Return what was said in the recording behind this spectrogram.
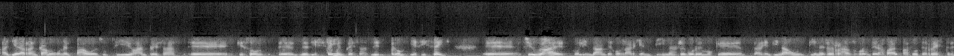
ayer arrancamos con el pago de subsidios a empresas eh, que son de 16 empresas, perdón, 16 ciudades colindantes con la Argentina. Recordemos que la Argentina aún tiene cerrada su frontera para el paso terrestre.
